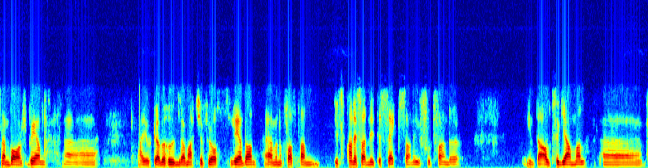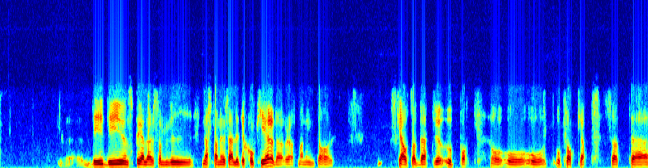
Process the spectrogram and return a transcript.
sedan barnsben. Han har gjort över 100 matcher för oss redan, även fast han, han är född 96. så Han är ju fortfarande inte alltför gammal. Eh, det, det, är ju en spelare som vi nästan är så lite chockerade över att man inte har scoutat bättre uppåt och, och, och, och plockat. Så att eh,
